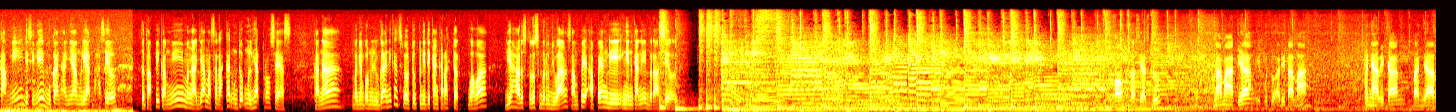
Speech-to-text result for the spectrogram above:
kami di sini bukan hanya melihat hasil, tetapi kami mengajak masyarakat untuk melihat proses. Karena bagaimanapun juga ini kan suatu pendidikan karakter, bahwa dia harus terus berjuang sampai apa yang diinginkan ini berhasil. Om Swastiastu, nama Tiang Iputu Aditama, penyarikan Banjar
